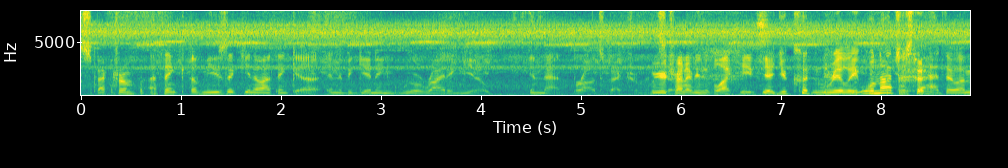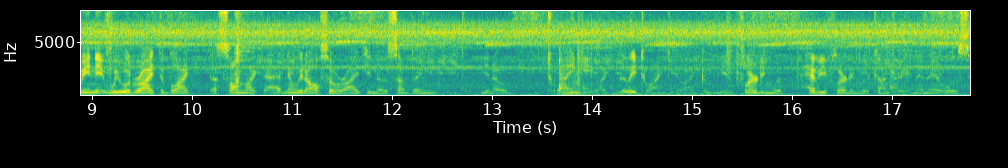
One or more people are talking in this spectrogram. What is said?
spectrum, I think, of music. You know, I think uh, in the beginning we were writing, you know, in that broad spectrum. and We were so- trying to be the Black Keys. Yeah, you couldn't really. Well, not just that though. I mean, it, we would write the black a song like that, and we'd also write, you know, something, you know, twangy, like really twangy, like you know, flirting with heavy flirting with country, and then it was,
